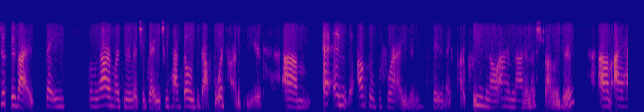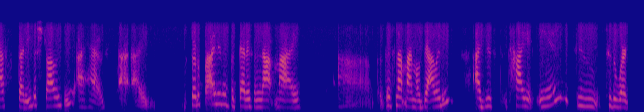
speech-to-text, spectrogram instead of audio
just as I say, when we are Mercury retrograde, which we have those about four times a year, um, and also before I even say the next part, please know I am not an astrologer. Um, I have studied astrology. I have I, I certified in it, but that is not my uh, that's not my modality. I just tie it in to to the work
